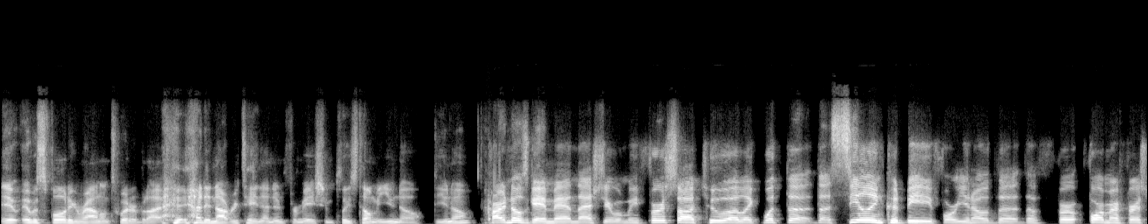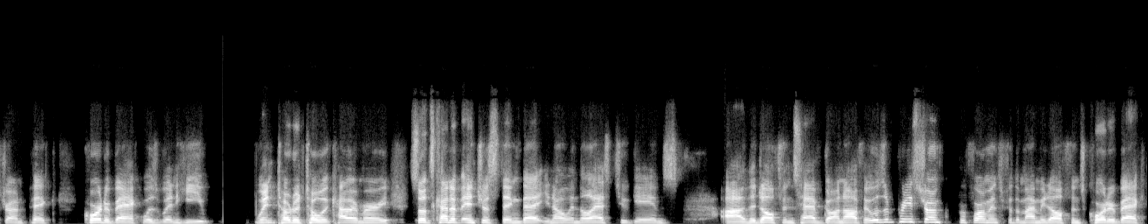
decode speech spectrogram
It, it was floating around on Twitter, but I, I did not retain that information. Please tell me you know. Do you know? Cardinals game, man. Last year when we first saw Tua, like what the the ceiling could be for you know the the former first round pick quarterback was when he went toe to toe with Kyler Murray. So it's kind of interesting that you know in the last two games uh, the Dolphins have gone off. It was a pretty strong performance for the Miami Dolphins quarterback.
